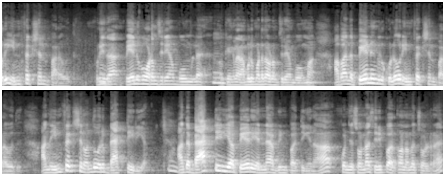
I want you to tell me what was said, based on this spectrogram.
ஒரு இன்ஃபெக்ஷன் பரவுது. புரியுதா? பேனுக்கும் உடம்பு சரியாமல் போகும்ல? ஓகேங்களா? நம்மளுக்கு மட்டும் தான் உடம்பு சரியாமல் போகுமா? அப்போ அந்த பேனுங்களுக்குள்ள ஒரு இன்ஃபெக்ஷன் பரவுது. அந்த இன்ஃபெக்ஷன் வந்து ஒரு பாக்டீரியா அந்த பாக்டீரியா பேர் என்ன அப்படின்னு பார்த்தீங்கன்னா கொஞ்சம் சொன்னால் சிரிப்பாக இருக்கும் நல்லா சொல்கிறேன்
